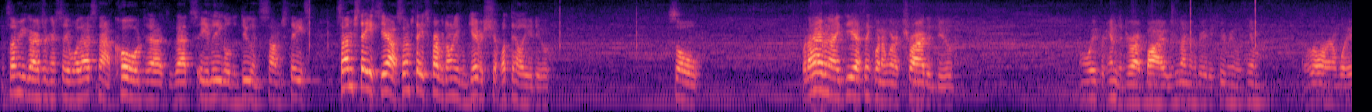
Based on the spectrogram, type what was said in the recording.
And some of you guys are going to say, well, that's not code. That, that's illegal to do in some states. Some states, yeah, some states probably don't even give a shit what the hell you do. So, but I have an idea, I think, what I'm going to try to do. I'll wait for him to drive by. He's not going to be able to hear me with him roaring away.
